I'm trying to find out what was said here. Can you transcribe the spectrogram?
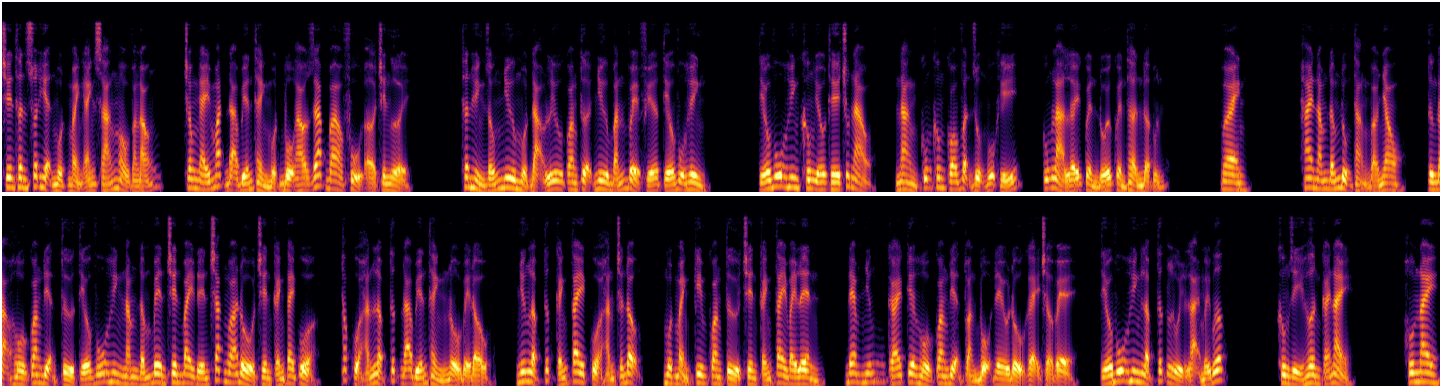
trên thân xuất hiện một mảnh ánh sáng màu vàng nóng, trong nháy mắt đã biến thành một bộ áo giáp bao phủ ở trên người. Thân hình giống như một đạo lưu quang tựa như bắn về phía tiếu vũ hinh. Tiếu vũ hinh không yếu thế chút nào, nàng cũng không có vận dụng vũ khí, cũng là lấy quyền đối quyền thần đợt vê vâng anh. Hai nắm đấm đụng thẳng vào nhau, từng đạo hồ quang điện từ tiếu vũ hinh nắm đấm bên trên bay đến chắc ngoa đồ trên cánh tay của, tóc của hắn lập tức đã biến thành nổ bể đầu, nhưng lập tức cánh tay của hắn chấn động, một mảnh kim quang từ trên cánh tay bay lên, đem những cái kia hồ quang điện toàn bộ đều đổ gậy trở về, tiếu vũ hinh lập tức lùi lại mấy bước. Không gì hơn cái này. Hôm nay,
